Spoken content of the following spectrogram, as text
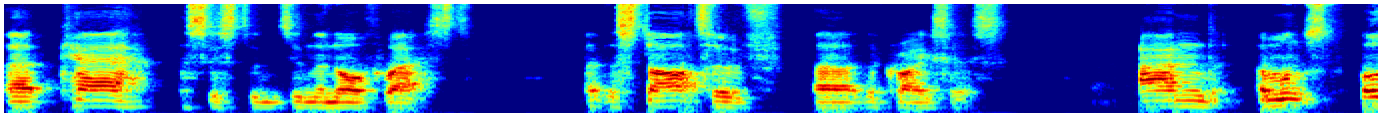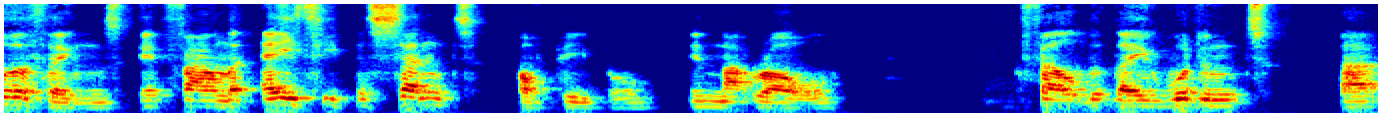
uh, care assistants in the northwest at the start of uh, the crisis, and amongst other things, it found that 80% of people in that role felt that they wouldn't uh,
